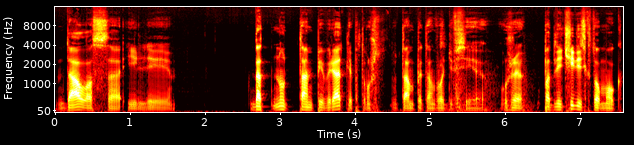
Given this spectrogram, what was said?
Далласа или... Да, ну, Тампи вряд ли, потому что ну, там вроде все уже подлечились, кто мог.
